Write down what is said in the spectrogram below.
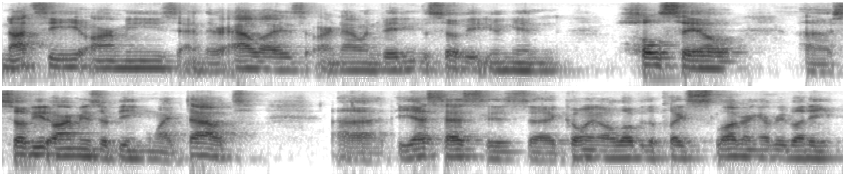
Nazi armies and their allies are now invading the Soviet Union wholesale. Uh, Soviet armies are being wiped out. Uh, the SS is uh, going all over the place, slaughtering everybody,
